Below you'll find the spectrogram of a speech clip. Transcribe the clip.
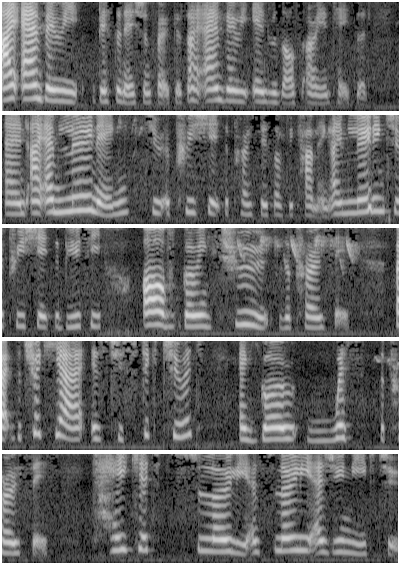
I am very destination focused. I am very end results orientated. And I am learning to appreciate the process of becoming. I'm learning to appreciate the beauty of going through the process. But the trick here is to stick to it and go with the process. Take it slowly, as slowly as you need to.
